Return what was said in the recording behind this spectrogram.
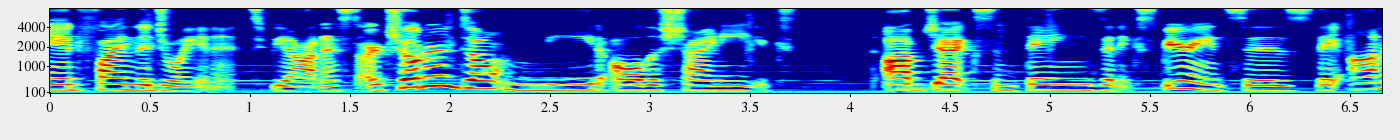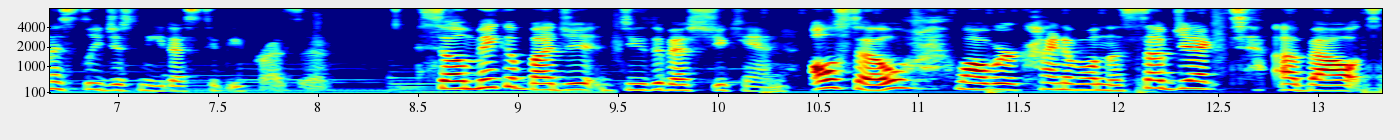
and find the joy in it, to be honest. Our children don't need all the shiny objects and things and experiences. They honestly just need us to be present. So make a budget, do the best you can. Also, while we're kind of on the subject about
